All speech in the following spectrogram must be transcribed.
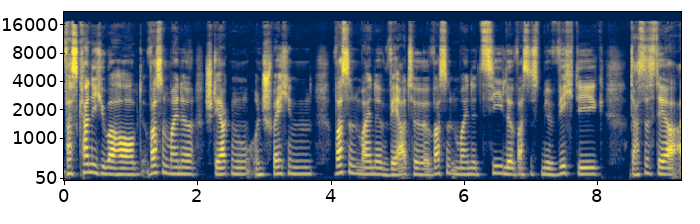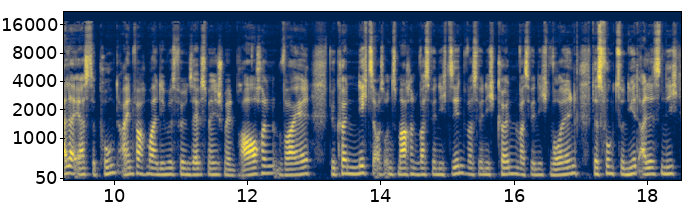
was kann ich überhaupt? Was sind meine Stärken und Schwächen? Was sind meine Werte? Was sind meine Ziele? Was ist mir wichtig? Das ist der allererste Punkt, einfach mal, den wir für ein Selbstmanagement brauchen, weil wir können nichts aus uns machen, was wir nicht sind, was wir nicht können, was wir nicht wollen. Das funktioniert alles nicht.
